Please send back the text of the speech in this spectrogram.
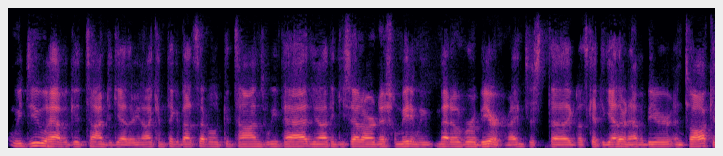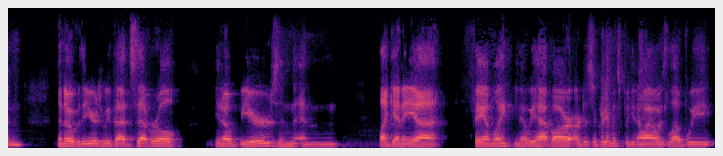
we do have a good time together. You know, I can think about several good times we've had. You know, I think you said our initial meeting we met over a beer, right? Just uh, let's get together and have a beer and talk. And then over the years we've had several you know beers and and like any uh family you know we have our, our disagreements but you know i always love we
